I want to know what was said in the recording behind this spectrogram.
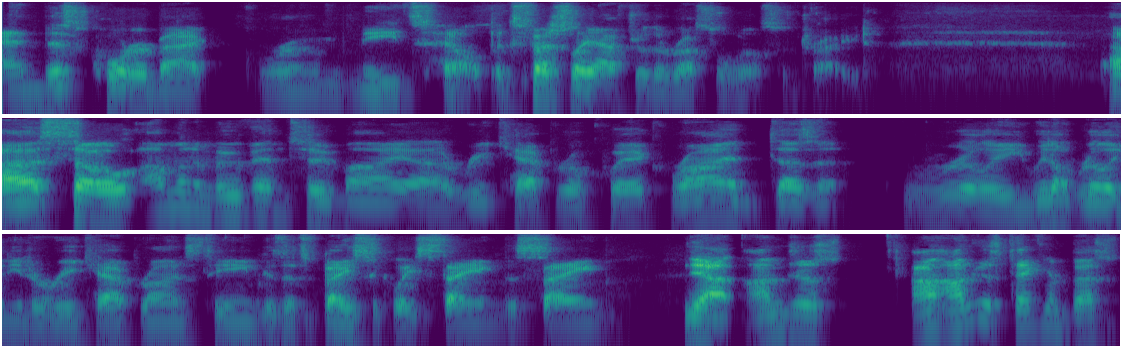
and this quarterback room needs help, especially after the Russell Wilson trade. Uh, so I'm going to move into my uh, recap real quick. Ryan doesn't really, we don't really need to recap Ryan's team because it's basically staying the same. Yeah, I'm just I, am just taking best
